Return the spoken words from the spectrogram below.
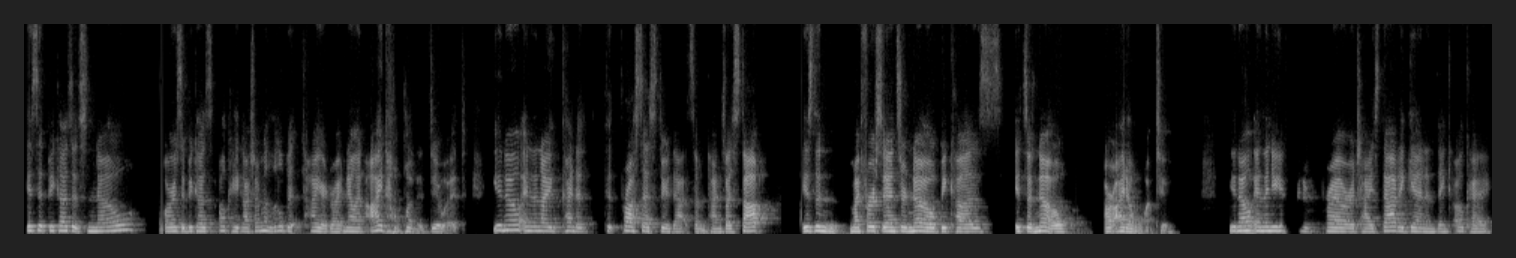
is it because it's no? Or is it because, okay, gosh, I'm a little bit tired right now and I don't want to do it? You know and then i kind of process through that sometimes. I stop is the my first answer no because it's a no or i don't want to you know? And then you kind of prioritize that again and think okay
